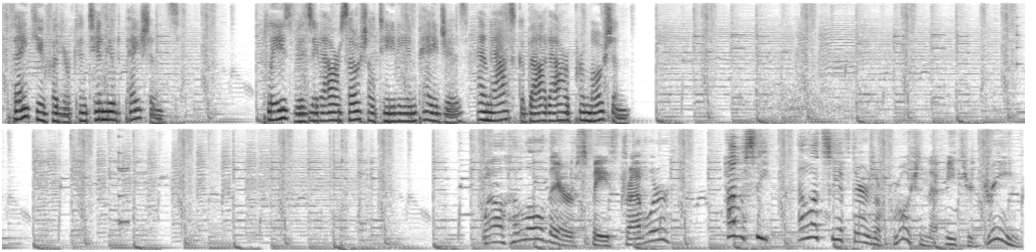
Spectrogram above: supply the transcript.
Thank you for your continued patience. Please visit our social TDN pages and ask about our promotion. Well, hello there, space traveler. Have a seat, and let's see if there's a promotion that meets your dream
